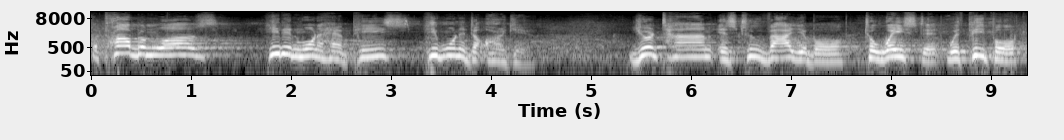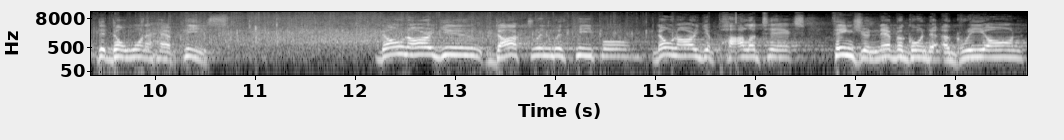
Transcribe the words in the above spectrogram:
The problem was he didn't want to have peace. He wanted to argue. Your time is too valuable to waste it with people that don't want to have peace. Don't argue doctrine with people. Don't argue politics, things you're never going to agree on.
